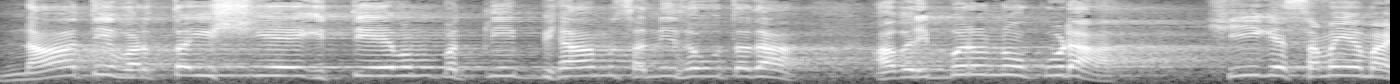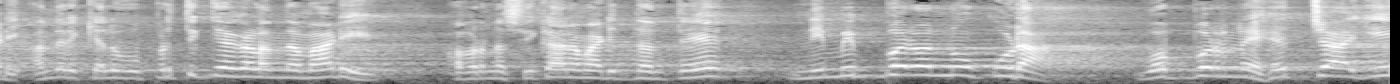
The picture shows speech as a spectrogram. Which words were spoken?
ನಾತಿ ವರ್ತಯಿಷ್ಯೇ ಇತ್ಯೇವಂ ಪತ್ನಿಭ್ಯಾಂ ಸನ್ನಿಧೌತದ. ಅವರಿಬ್ಬರನ್ನೂ ಕೂಡ ಹೀಗೆ ಸಮಯ ಮಾಡಿ, ಅಂದರೆ ಕೆಲವು ಪ್ರತಿಜ್ಞೆಗಳನ್ನು ಮಾಡಿ ಅವರನ್ನು ಸ್ವೀಕಾರ ಮಾಡಿದ್ದಂತೆ ನಿಮ್ಮಿಬ್ಬರನ್ನೂ ಕೂಡ ಒಬ್ಬರನ್ನ ಹೆಚ್ಚಾಗಿ,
